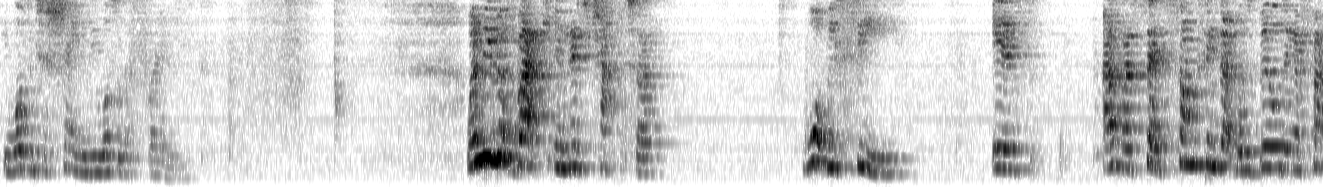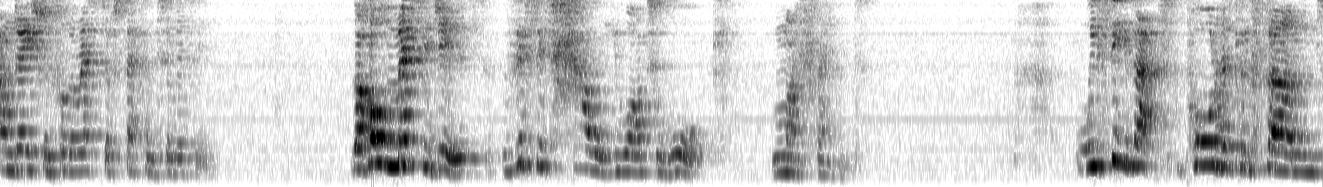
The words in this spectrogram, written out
He wasn't ashamed, he wasn't afraid. When we look back in this chapter, what we see is, as I said, something that was building a foundation for the rest of 2 Timothy. The whole message is this is how you are to walk, my friend. We see that Paul had confirmed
